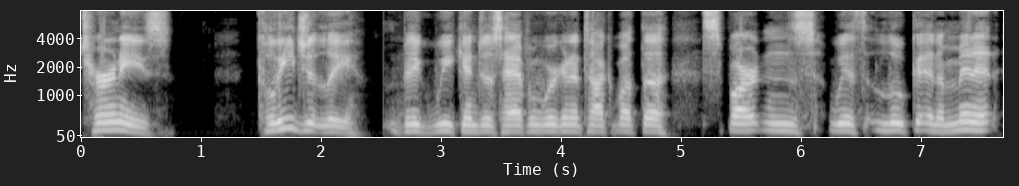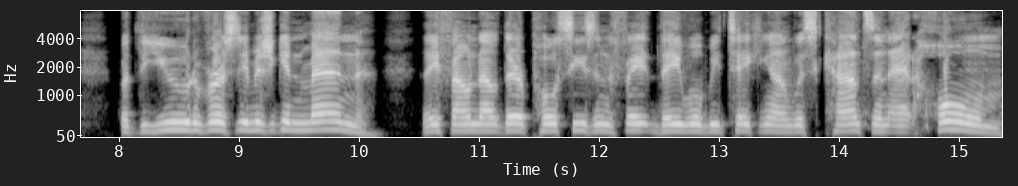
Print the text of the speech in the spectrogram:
tourneys. Collegiately, big weekend just happened. We're going to talk about the Spartans with Luca in a minute, but the University of Michigan men, they found out their postseason fate. They will be taking on Wisconsin at home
